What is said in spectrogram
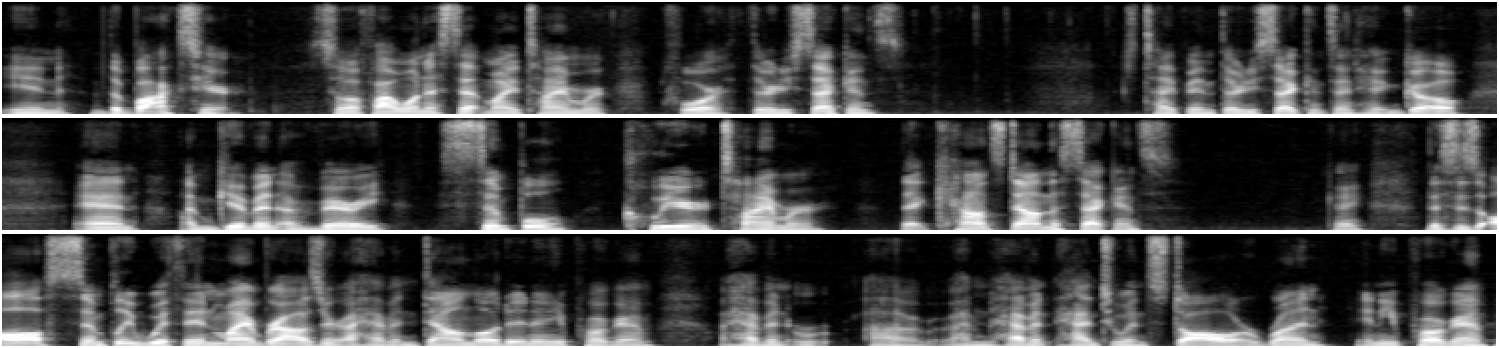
in the box here. So if I want to set my timer for 30 seconds, just type in 30 seconds and hit go. And I'm given a very simple, clear timer that counts down the seconds Okay, this is all simply within my browser. I haven't downloaded any program. I haven't uh, I haven't had to install or run any program,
